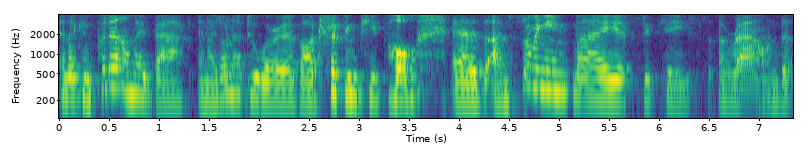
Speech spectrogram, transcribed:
and I can put it on my back and I don't have to worry about tripping people as I'm swinging my suitcase around.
